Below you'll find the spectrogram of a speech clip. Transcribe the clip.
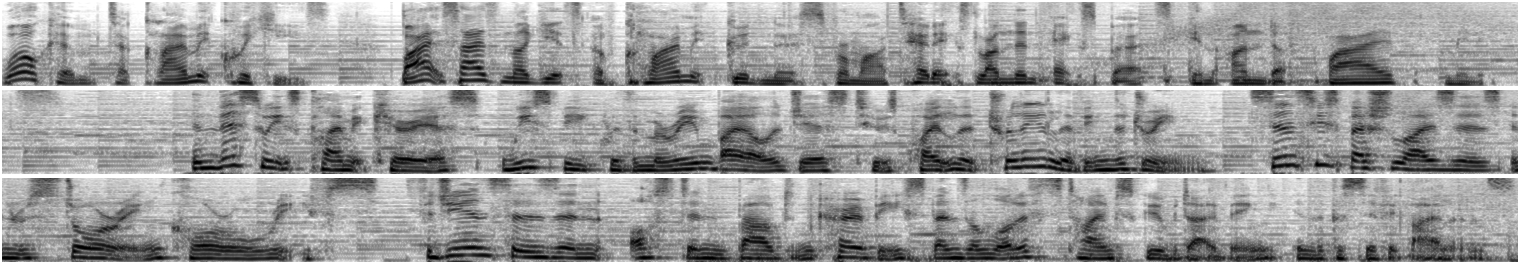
Welcome to Climate Quickies, bite sized nuggets of climate goodness from our TEDx London experts in under five minutes. In this week's Climate Curious, we speak with a marine biologist who is quite literally living the dream. Since he specializes in restoring coral reefs, Fijian citizen Austin Bowden Kerby spends a lot of his time scuba diving in the Pacific Islands.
